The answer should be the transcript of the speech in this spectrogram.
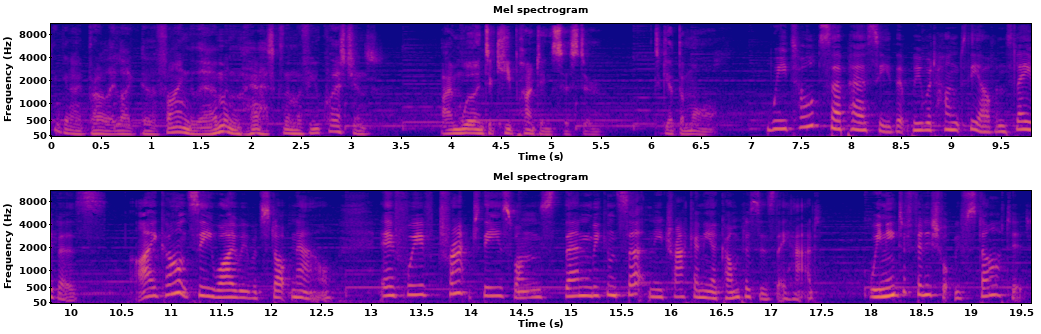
Thinking I'd probably like to find them and ask them a few questions. I'm willing to keep hunting, sister, to get them all. We told Sir Percy that we would hunt the elven slavers. I can't see why we would stop now. If we've tracked these ones, then we can certainly track any accomplices they had. We need to finish what we've started.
